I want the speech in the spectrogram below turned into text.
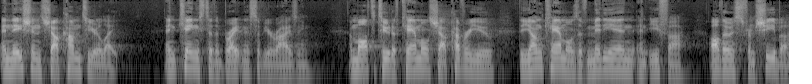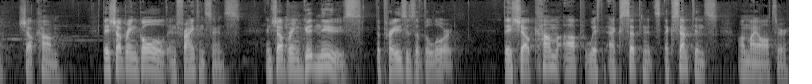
And nations shall come to your light, and kings to the brightness of your rising. A multitude of camels shall cover you, the young camels of Midian and Ephah all those from Sheba shall come. They shall bring gold and frankincense, and shall bring good news, the praises of the Lord. They shall come up with acceptance, acceptance on my altar,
